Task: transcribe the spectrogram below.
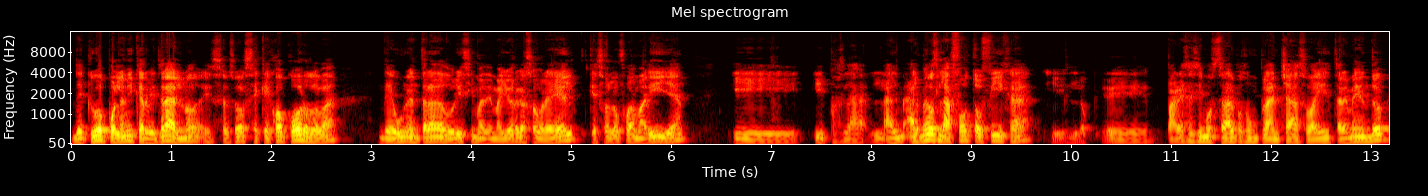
de que hubo polémica arbitral, ¿no? Eso, se quejó Córdoba de una entrada durísima de Mayorga sobre él, que solo fue amarilla, y, pues al, menos la foto fija, y lo que parece sí mostrar pues un planchazo ahí tremendo.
